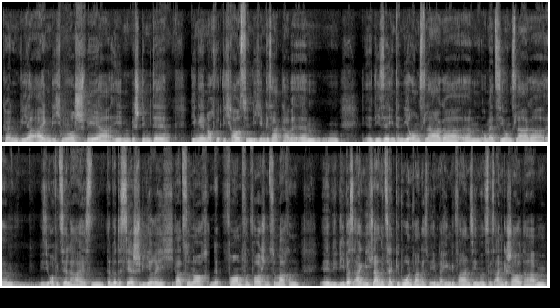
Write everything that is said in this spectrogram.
können wir eigentlich nur schwer eben bestimmte Dinge noch wirklich rausfinden, wie ich eben gesagt habe. Ähm, diese Internierungslager, ähm, Umerziehungslager, ähm, wie sie offiziell heißen, da wird es sehr schwierig, dazu noch eine Form von Forschung zu machen, äh, wie, wie wir es eigentlich lange Zeit gewohnt waren, dass wir eben dahin gefahren sind, uns das angeschaut haben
